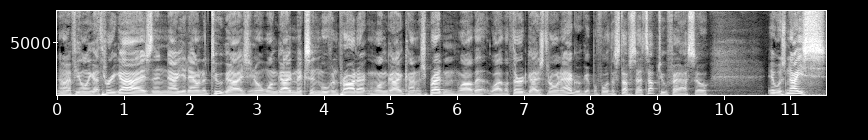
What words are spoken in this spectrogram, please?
Now, if you only got three guys, then now you're down to two guys. You know, one guy mixing, moving product, and one guy kind of spreading, while that while the third guy's throwing aggregate before the stuff sets up too fast. So it was nice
